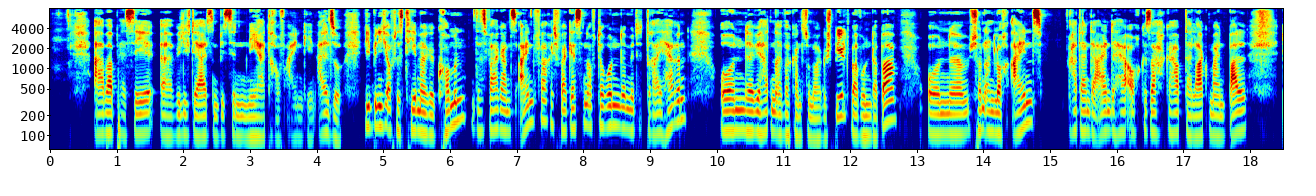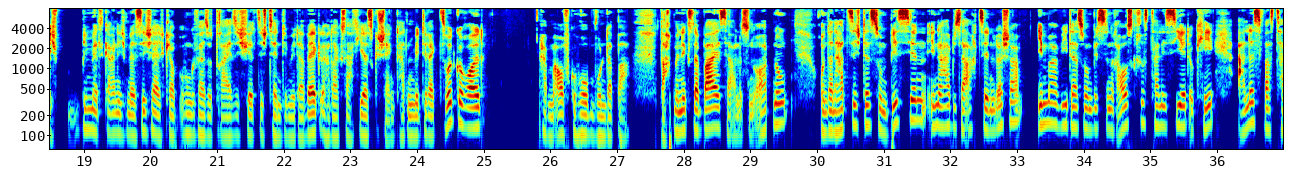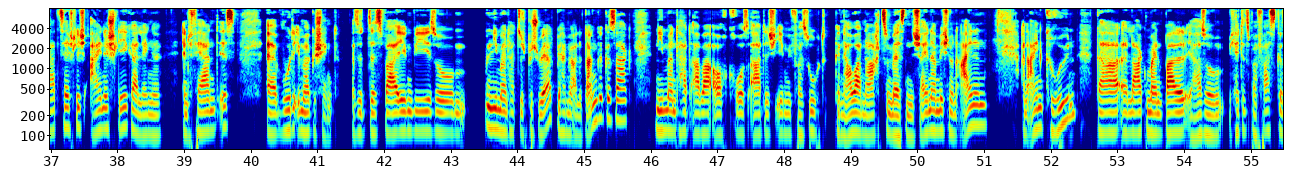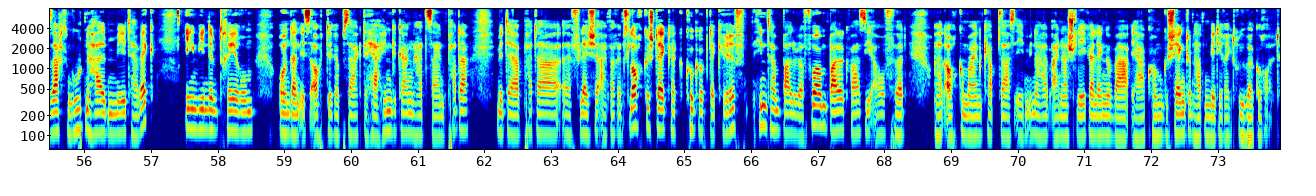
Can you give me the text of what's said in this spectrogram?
Aber per se äh, will ich da jetzt ein bisschen näher drauf eingehen. Also, wie bin ich auf das Thema gekommen? Das war ganz einfach. Ich war gestern auf der Runde mit drei Herren und äh, wir hatten einfach ganz normal gespielt, war wunderbar. Und äh, schon an Loch eins hat dann der eine Herr auch gesagt gehabt, da lag mein Ball, ich bin mir jetzt gar nicht mehr sicher, ich glaube ungefähr so 30, 40 Zentimeter weg. Dann hat er gesagt, hier ist geschenkt, hat ihn mir direkt zurückgerollt haben aufgehoben, wunderbar. Dachte mir nichts dabei, ist ja alles in Ordnung. Und dann hat sich das so ein bisschen innerhalb dieser 18 Löcher immer wieder so ein bisschen rauskristallisiert, okay, alles, was tatsächlich eine Schlägerlänge entfernt ist, äh, wurde immer geschenkt. Also das war irgendwie so Niemand hat sich beschwert, wir haben ja alle Danke gesagt. Niemand hat aber auch großartig irgendwie versucht, genauer nachzumessen. Ich erinnere mich nur an einen, an einen Grün, da äh, lag mein Ball, ja, so, ich hätte jetzt mal fast gesagt, einen guten halben Meter weg irgendwie in dem Dreh rum und dann ist auch der besagte Herr hingegangen, hat seinen Putter mit der Putterfläche einfach ins Loch gesteckt, hat geguckt, ob der Griff hinterm Ball oder vorm Ball quasi aufhört und hat auch gemeint gehabt, da es eben innerhalb einer Schlägerlänge war, ja komm, geschenkt und hatten mir direkt rübergerollt.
